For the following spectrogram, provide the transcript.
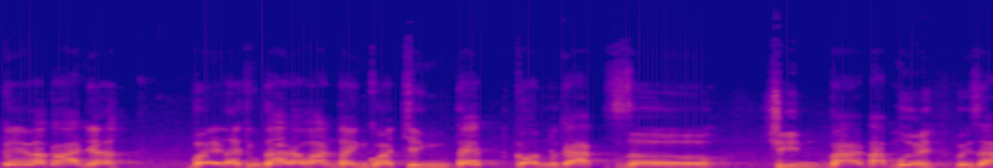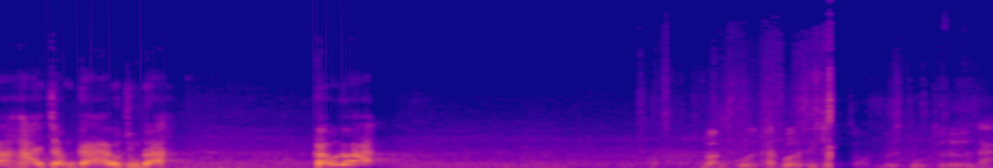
Ok và các bạn nhá. Vậy là chúng ta đã hoàn thành quá trình test con cạc giờ 9 380 với giá 200k của chúng ta. Cảm ơn các bạn. Đoạn cuối cắt bớt thì cho tròn 10 phút cho đỡ dài.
